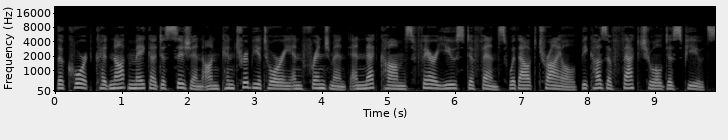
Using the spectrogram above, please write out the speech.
the court could not make a decision on contributory infringement and Netcom's fair use defense without trial because of factual disputes,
